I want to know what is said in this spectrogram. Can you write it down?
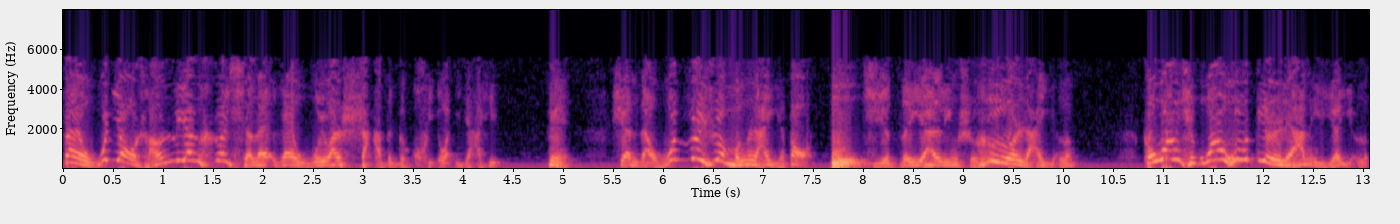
在五教场联合起来，挨五元杀的个亏歪家信。嘿，现在伍子胥猛然一到，姬子严灵是愕然一愣。可王清、王红弟儿俩呢也一愣。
